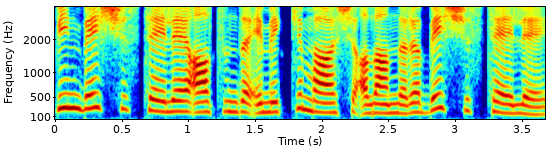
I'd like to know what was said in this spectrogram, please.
1500 TL altında emekli maaşı alanlara 500 TL,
